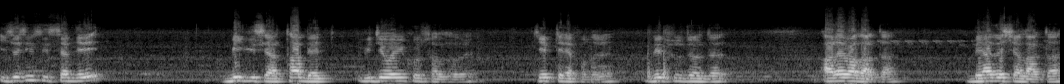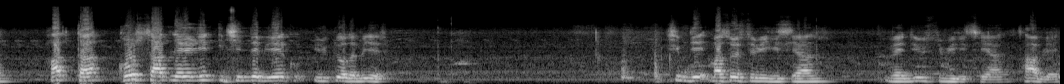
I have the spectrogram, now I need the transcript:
İşletim sistemleri bilgisayar, tablet, video oyun konsolları, cep telefonları, web sunucularında, arabalarda, beyaz eşyalarda, hatta kurs saatlerinin içinde bile yüklü olabilir. Şimdi masaüstü bilgisayar, ve dizüstü bilgisayar, tablet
